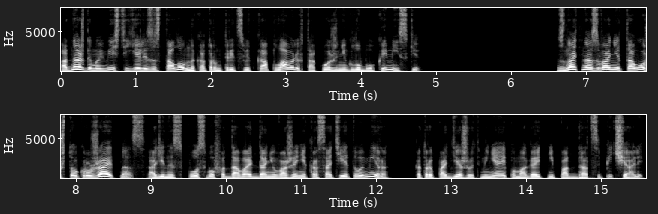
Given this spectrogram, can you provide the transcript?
Однажды мы вместе ели за столом, на котором три цветка плавали в такой же неглубокой миске. Знать название того, что окружает нас, один из способов отдавать дань уважения красоте этого мира, который поддерживает меня и помогает не поддаться печали.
